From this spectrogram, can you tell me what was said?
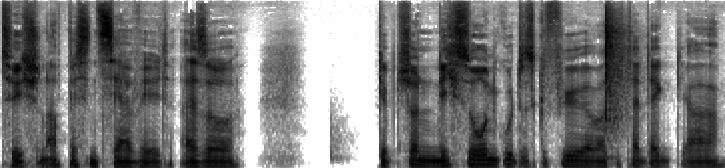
Natürlich schon auch ein bisschen sehr wild. Also gibt schon nicht so ein gutes Gefühl, wenn man sich da denkt, ja,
